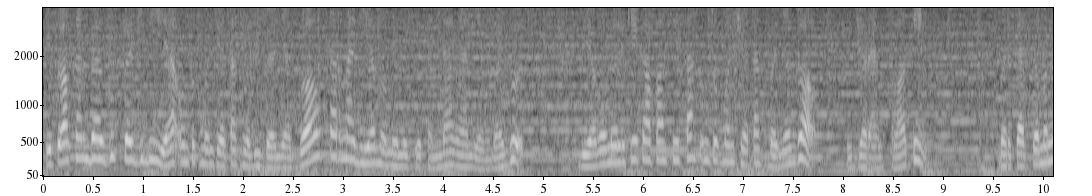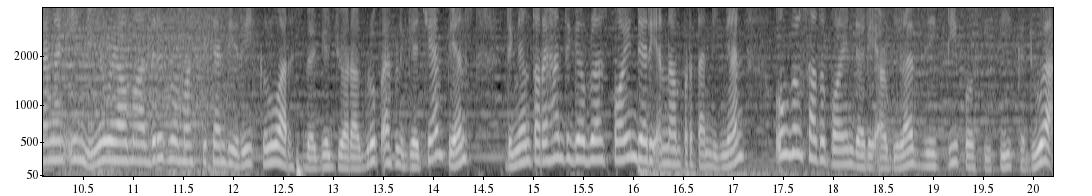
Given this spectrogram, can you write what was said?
Itu akan bagus bagi dia untuk mencetak lebih banyak gol karena dia memiliki tendangan yang bagus. Dia memiliki kapasitas untuk mencetak banyak gol, ujar Ancelotti. Berkat kemenangan ini, Real Madrid memastikan diri keluar sebagai juara grup F Liga Champions dengan torehan 13 poin dari 6 pertandingan, unggul 1 poin dari RB Leipzig di posisi kedua.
